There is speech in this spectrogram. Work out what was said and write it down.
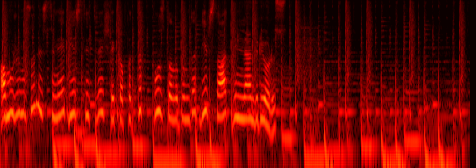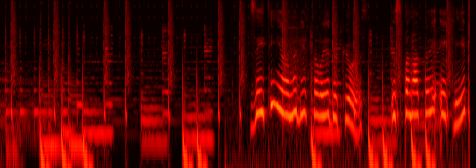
Hamurumuzun üstüne bir streçle kapatıp buzdolabında 1 saat dinlendiriyoruz. Zeytinyağını bir tavaya döküyoruz. Ispanakları ekleyip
